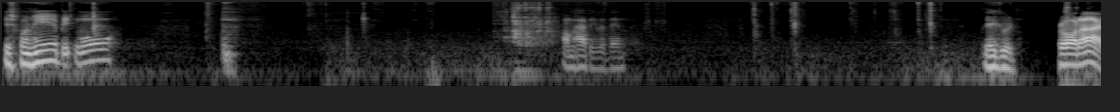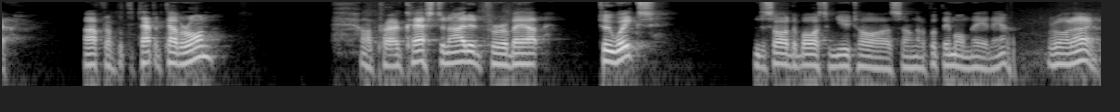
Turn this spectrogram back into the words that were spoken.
This one here, a bit more. I'm happy with them. They're good. Righto after I put the tappet cover on. I procrastinated for about two weeks and decided to buy some new tyres, so I'm going to put them on there now. Righto.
